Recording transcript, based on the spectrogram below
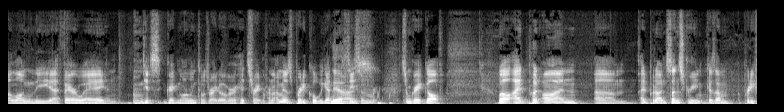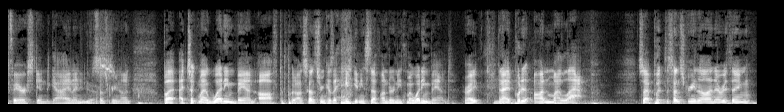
along the uh, fairway, and gets Greg Norman comes right over, hits right in front. of I mean, it was pretty cool. We got to Yeah. see Nice. some some great golf. Well, I'd put on um, I'd put on sunscreen because I'm a pretty fair skinned guy and I need Yes. sunscreen on. But I took my wedding band off to put on sunscreen because I hate getting stuff underneath my wedding band, right? And I had mm. put it on my lap. So I put the sunscreen on, everything,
